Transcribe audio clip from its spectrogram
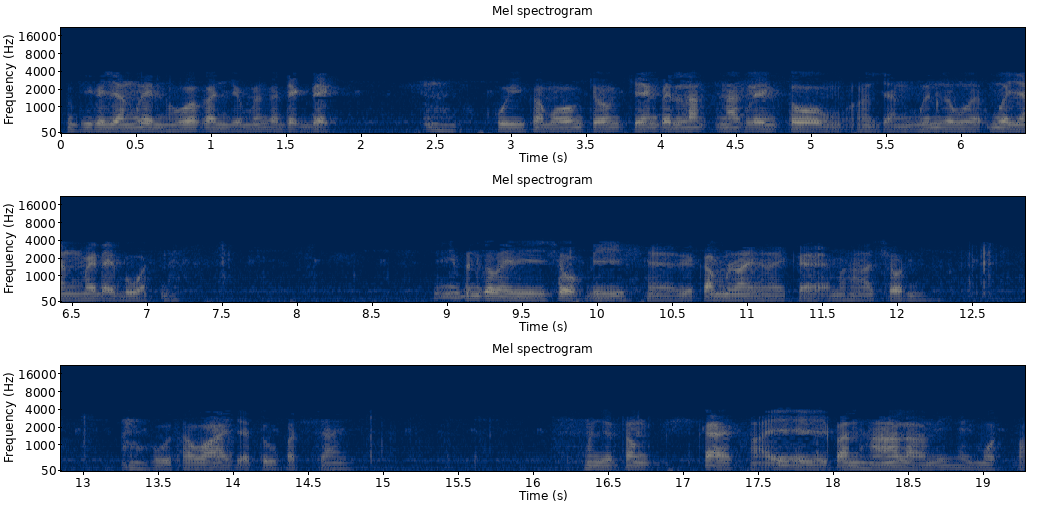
บางทีก็ยังเล่นหัวกันอยู่เหมือนกับเด็กๆ คุยขโมงโจงเจงเป็นลักนักเลงโตอย่างเหมือนกับเมื่อยังไม่ได้บวชนะ นี่มันก็ไม่มีโชคดีหรือกำไรอะไรแก่มหาชน ผู้ถวายจะตูปัจจัย มันจะต้องแก้ไขปัญหาเหล่านี้ให้หมดไป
